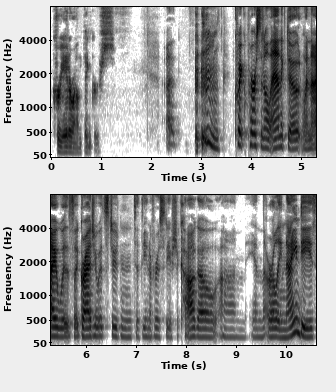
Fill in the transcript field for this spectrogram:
create around thinkers quick personal anecdote when I was a graduate student at the University of Chicago um, in the early 90s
